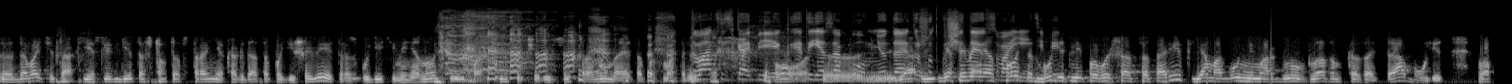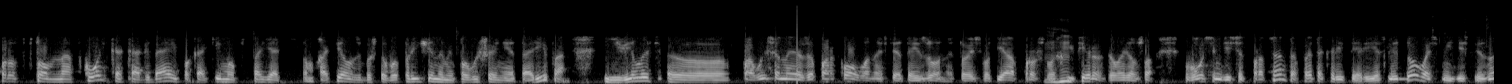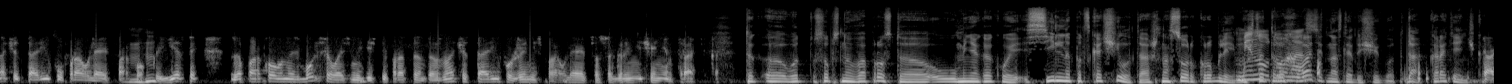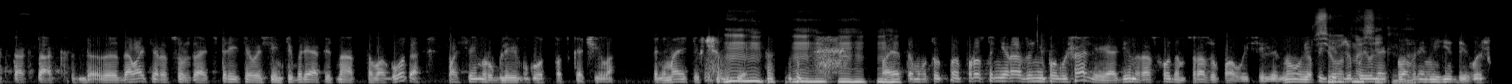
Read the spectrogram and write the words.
Э, давайте так, если где-то что-то в стране когда-то подешевеет, разбудите меня ночью и пошлите через всю страну на это посмотреть. 20 копеек, вот. это я запомню, да, я, эту шутку если считаю меня своей. Спросят, теперь. будет ли повышаться тариф, я могу, не моргнув глазом, сказать, да, будет. Вопрос в том, насколько, когда и по каким обстоятельствам. Хотелось бы, чтобы причинами повышения тарифа явилась э, повышенная запаркованность этой зоны. То есть вот я в прошлых uh-huh. эфирах говорил, что 80% это критерий. Если до 80, значит тариф управляет парковкой. Uh-huh. Если запаркованность больше 80%, значит тариф уже не справляется с ограничением трафика. Так э, вот, собственно, вопрос-то у меня какой? Сильно подскочило-то аж на 40 рублей. Может, Минуту этого хватит на следующий год? Да, коротенько. Так, так, так. Д- Давайте рассуждать. С 3 сентября 2015 года по 7 рублей в год подскочило. Понимаете, в чем дело? Поэтому тут мы просто ни разу не повышали, и один расходом сразу повысили. Ну, аппетит Всё же появляется во время еды, вы же.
